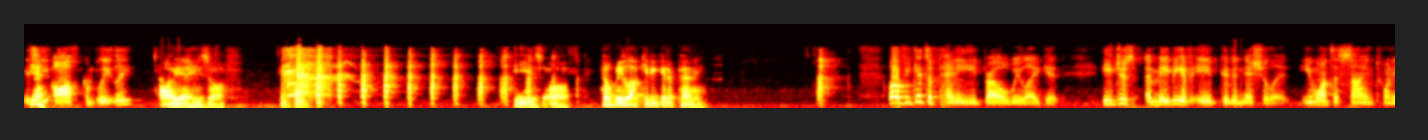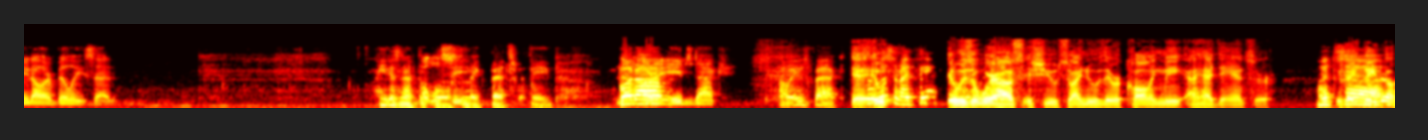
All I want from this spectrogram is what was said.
Is Yeah. he off completely? Oh yeah, he's off. He's off. he is off. He'll be lucky to get a penny. Well, if he gets a penny, he'd probably like it. He just uh, maybe if Abe could initial it, he wants a signed twenty dollar bill. He said. He doesn't have the But we'll balls see. to make bets with Abe. But But, all um, right, Abe's back. Oh, Abe's back. Yeah, so it wa- listen, I think It was a warehouse issue, so I knew if they were calling me, I had to answer. 'Cause let's. They, they Uh, know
